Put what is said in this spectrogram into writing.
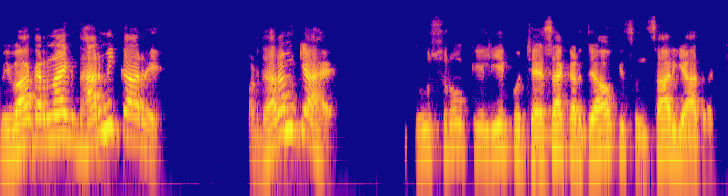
विवाह करना एक धार्मिक कार्य है। और धर्म क्या है? दूसरों के लिए कुछ ऐसा कर जाओ कि संसार याद रखे।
